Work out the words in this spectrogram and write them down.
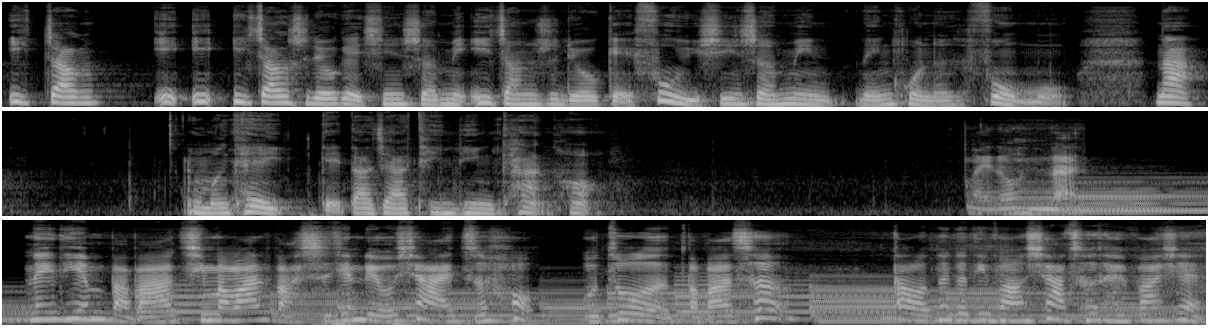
一张一一一张是留给新生命，一张就是留给赋予新生命灵魂的父母。那我们可以给大家听听看哈。买都很难。那天爸爸请妈妈把时间留下来之后，我坐了爸爸的车，到了那个地方下车才发现，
